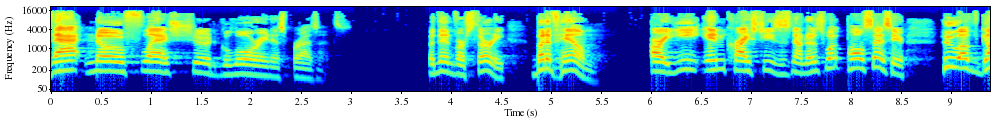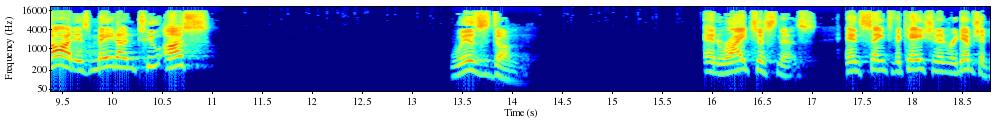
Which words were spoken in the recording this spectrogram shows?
that no flesh should glory in his presence. But then verse 30, but of him are ye in Christ Jesus. Now notice what Paul says here who of God is made unto us wisdom and righteousness and sanctification and redemption.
